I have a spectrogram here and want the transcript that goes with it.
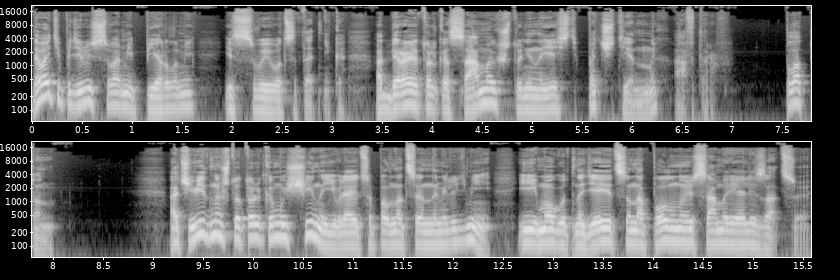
Давайте поделюсь с вами перлами – из своего цитатника, отбирая только самых, что ни на есть, почтенных авторов. Платон. Очевидно, что только мужчины являются полноценными людьми и могут надеяться на полную самореализацию.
